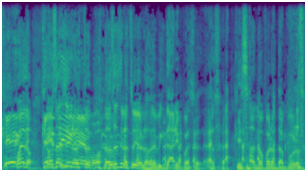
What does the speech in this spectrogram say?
¿qué, bueno, no, sé si los no sé si los tuyos, los de Big Daddy, pues quizás no fueron tan puros.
